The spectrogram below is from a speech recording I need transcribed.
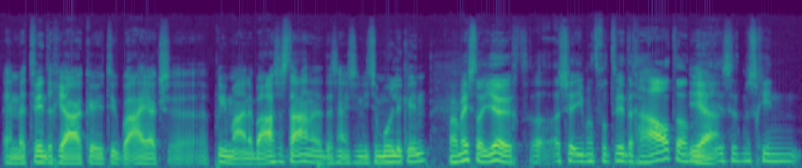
En met 20 jaar kun je natuurlijk bij Ajax prima aan de basis staan. daar zijn ze niet zo moeilijk in. Maar meestal jeugd. Als je iemand van 20 haalt, dan is het misschien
